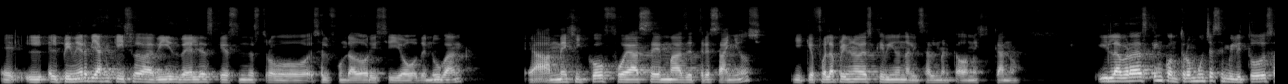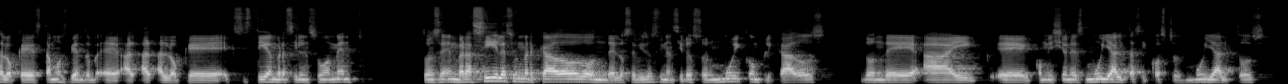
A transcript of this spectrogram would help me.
El, el, primer viaje que hizo David Vélez, que es, nuestro, es el fundador y CEO de Nubank, a México fue hace más de tres años y que fue la primera vez que vino a analizar el mercado mexicano. Y la verdad es que encontró muchas similitudes a lo que estamos viendo, eh, a, lo que existía en Brasil en su momento. Entonces, en Brasil es un mercado donde los servicios financieros son muy complicados, donde hay eh, comisiones muy altas y costos muy altos.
